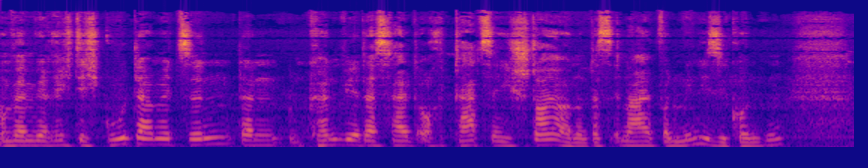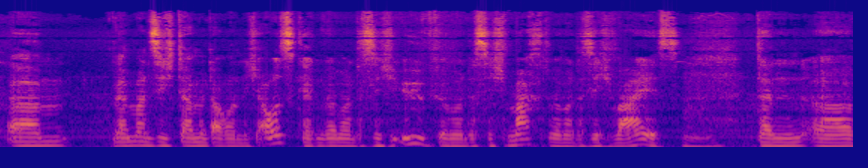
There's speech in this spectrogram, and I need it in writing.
und wenn wir richtig gut damit sind, dann können wir das halt auch tatsächlich steuern und das innerhalb von Millisekunden. Ähm, wenn man sich damit auch nicht auskennt, wenn man das nicht übt, wenn man das nicht macht, wenn man das nicht weiß, mhm. dann äh,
